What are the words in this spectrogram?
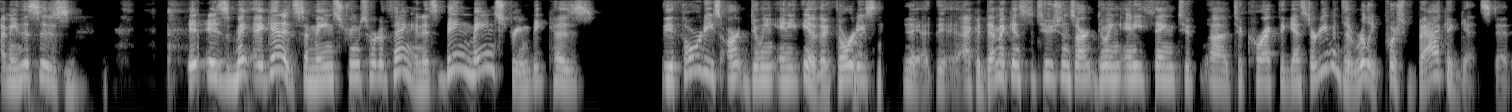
I mean, this is it is again, it's a mainstream sort of thing, and it's being mainstream because the authorities aren't doing any. You know, the authorities, the, the academic institutions aren't doing anything to uh, to correct against it, or even to really push back against it.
